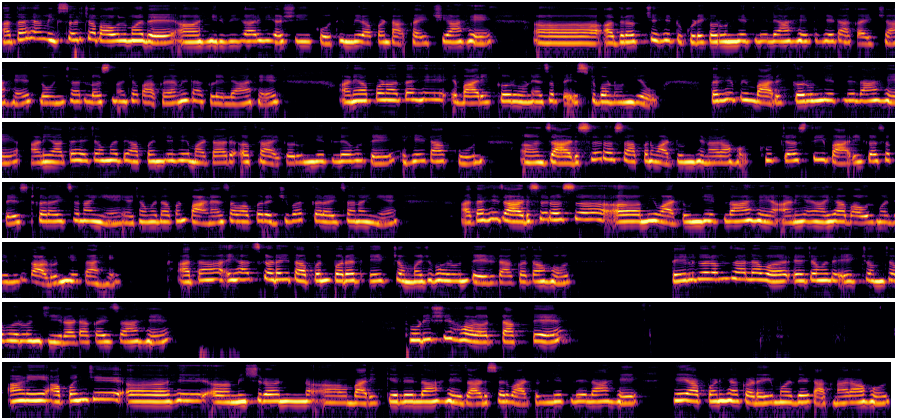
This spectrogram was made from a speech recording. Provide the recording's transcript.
आता ह्या मिक्सरच्या बाउलमध्ये हिरवीगार ही अशी कोथिंबीर आपण टाकायची आहे. अद्रकचे हे तुकडे करून घेतलेले आहेत हे टाकायचे आहेत. दोन चार लसणाच्या पाकळ्या मी टाकलेल्या आहेत. आणि आपण आता हे बारीक करून याचं पेस्ट बनवून घेऊ. तर हे मी बारीक करून घेतलेलं आहे. आणि आता ह्याच्यामध्ये आपण जे हे मटार फ्राय करून घेतले होते हे टाकून जाडसर असं आपण वाटून घेणार आहोत. खूप जास्ती बारीक असं पेस्ट करायचं नाही आहे याच्यामध्ये आपण पाण्याचा वापर अजिबात करायचा नाही आहे आता हे जाडसर असं मी वाटून घेतलं आहे आणि ह्या बाउलमध्ये मी ते काढून घेत आहे. आता ह्याच कढईत आपण परत एक चम्मच भरून तेल टाकत आहोत. तेल गरम झाल्यावर याच्यामध्ये एक चमचा भरून जिरा टाकायचा आहे. थोडीशी हळद टाकते. आणि आपण जे हे मिश्रण बारीक केलेलं आहे जाडसर वाटून घेतलेलं आहे हे आपण ह्या कढईमध्ये टाकणार आहोत.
